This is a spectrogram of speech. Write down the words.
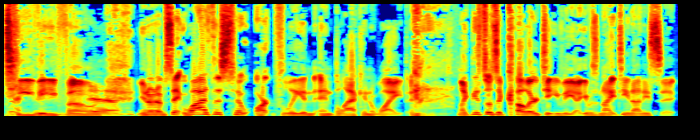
TV phone? Yeah. You know what I'm saying? Why is this so artfully and, and black and white? like this was a color TV. Like, it was 1996.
